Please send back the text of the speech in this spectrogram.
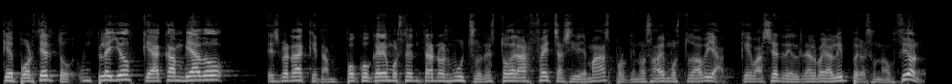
Que por cierto, un playoff que ha cambiado es verdad que tampoco queremos centrarnos mucho en esto de las fechas y demás, porque no sabemos todavía qué va a ser del Real Valladolid, pero es una opción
